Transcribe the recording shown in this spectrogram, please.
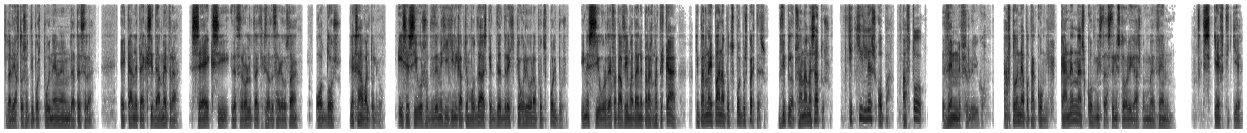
Δηλαδή αυτός ο τύπος που είναι 1,94 έκανε τα 60 μέτρα σε 6 δευτερόλεπτα και 64 εκατοστά. Όντως, για ξαναβάλει το λίγο. Είσαι σίγουρος ότι δεν έχει γίνει κάποιο μοντάζ και δεν τρέχει πιο γρήγορα από τους υπόλοιπους; Είναι σίγουρο ότι αυτά τα βήματα είναι πραγματικά και περνάει πάνω από τους υπόλοιπους παίκτες; Δίπλα τους, ανάμεσά τους; Και εκεί λες, όπα. Αυτό δεν είναι φυσιολογικό. Αυτό είναι από τα κόμικ. Κανένας κομίστα στην ιστορία, ας πούμε, δεν σκέφτηκε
